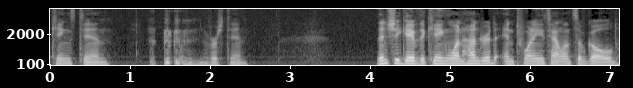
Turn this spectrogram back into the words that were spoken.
Kings 10, verse 10. Then she gave the king 120 talents of gold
